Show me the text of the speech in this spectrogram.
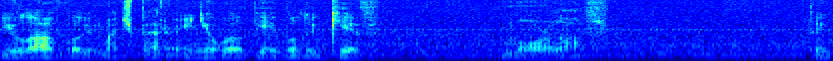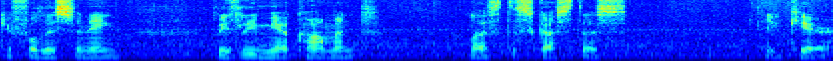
you love will be much better, and you will be able to give more love. Thank you for listening. Please leave me a comment. Let's discuss this. Take care.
